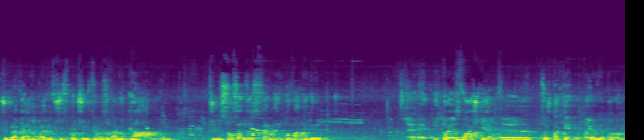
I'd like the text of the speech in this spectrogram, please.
przyprawiali prawie wszystko czymś, co nazywali garum, czyli sosem ze sfermentowanych rybek. E, I to jest właśnie e, coś takiego, tajowie to robią.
